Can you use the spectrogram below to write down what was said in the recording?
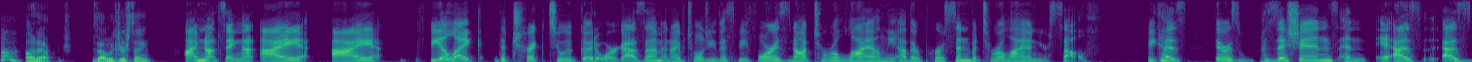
Huh. On average. Is that what you're saying? I'm not saying that. I I feel like the trick to a good orgasm, and I've told you this before, is not to rely on the other person, but to rely on yourself. Because there's positions and as as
